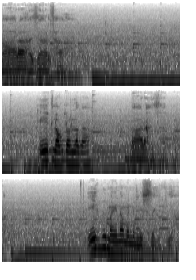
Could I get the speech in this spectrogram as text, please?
बारह हज़ार था। एक लॉकडाउन लगा, बारह हज़ार भाड़ा। एक भी महीना मैंने मिस नहीं किया।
